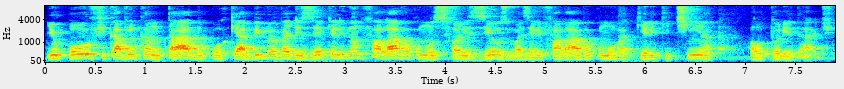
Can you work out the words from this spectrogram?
E o povo ficava encantado, porque a Bíblia vai dizer que ele não falava como os fariseus, mas ele falava como aquele que tinha autoridade.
